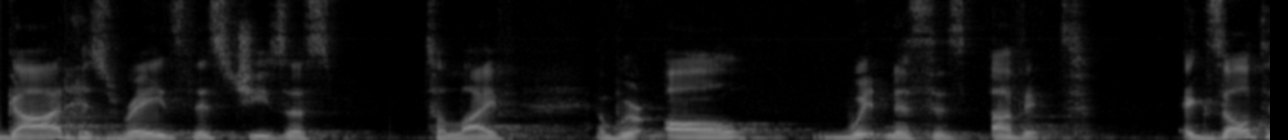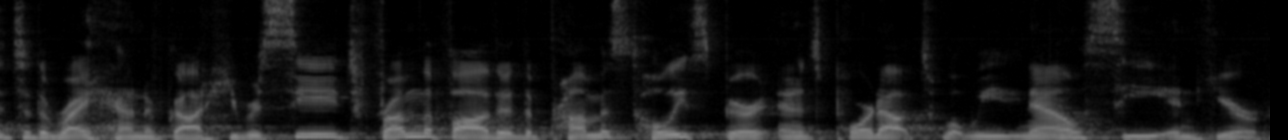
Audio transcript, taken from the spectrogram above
God has raised this Jesus to life, and we're all witnesses of it. Exalted to the right hand of God, he received from the Father the promised Holy Spirit, and it's poured out to what we now see and hear.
